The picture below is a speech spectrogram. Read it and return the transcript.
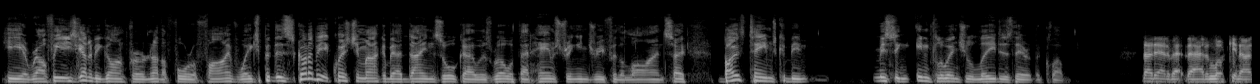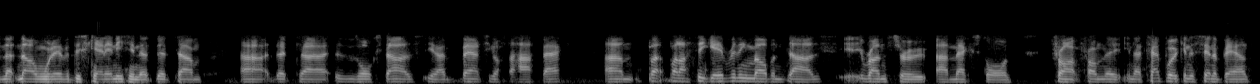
here, Ralphie. He's going to be gone for another four or five weeks, but there's got to be a question mark about Dayne Zorko as well with that hamstring injury for the Lions. So both teams could be missing influential leaders there at the club. No doubt about that. And look, you know, no one would ever discount anything that that um, uh, that uh, Zorks does. You know, bouncing off the halfback. Um, but but I think everything Melbourne does it runs through uh, Max Gawn from from the you know tap work in the centre bounce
